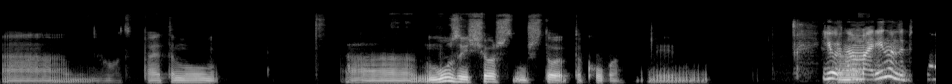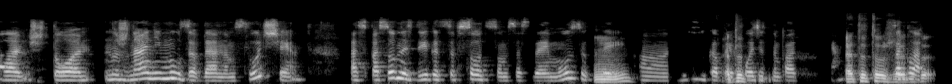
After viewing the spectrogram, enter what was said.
а, вот, поэтому а, муза еще что такого? Юр, нам Марина написала, что нужна не муза в данном случае, а способность двигаться в социум со своей музыкой. Mm-hmm. Музыка приходит это, на потоке. Это тоже, это,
